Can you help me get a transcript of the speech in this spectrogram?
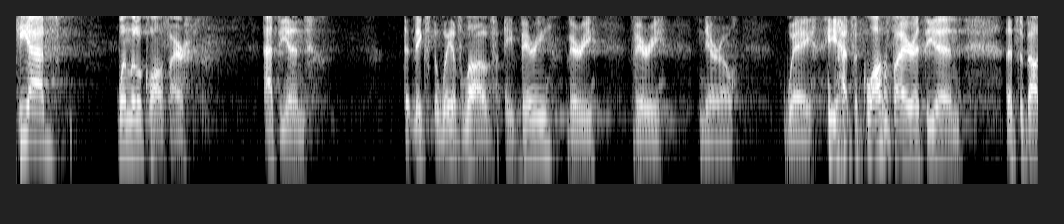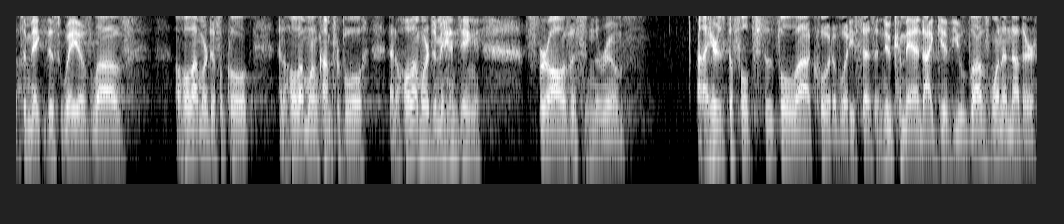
He adds one little qualifier at the end that makes the way of love a very, very, very narrow way. He adds a qualifier at the end that's about to make this way of love a whole lot more difficult and a whole lot more uncomfortable and a whole lot more demanding for all of us in the room. Uh, here's the full, full uh, quote of what he says A new command I give you love one another.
